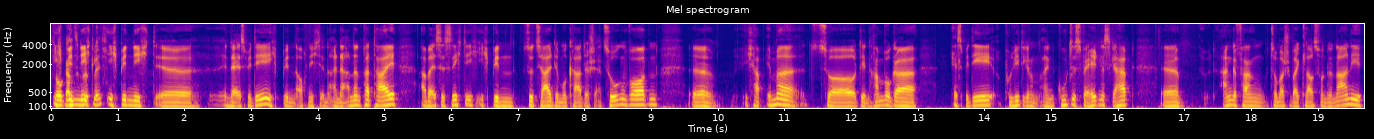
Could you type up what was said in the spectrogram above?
so ganz nicht, glücklich? Ich bin nicht äh, in der SPD, ich bin auch nicht in einer anderen Partei, aber es ist richtig, ich bin sozialdemokratisch erzogen worden. Äh, ich habe immer zu den Hamburger SPD-Politikern ein gutes Verhältnis gehabt. Äh, angefangen zum Beispiel bei Klaus von Donani,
